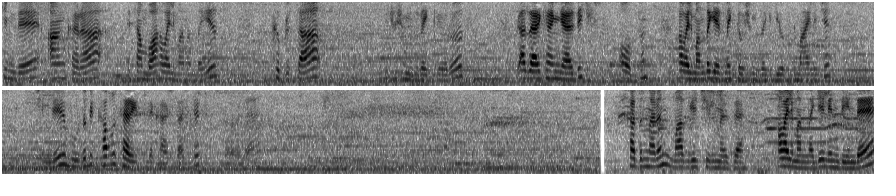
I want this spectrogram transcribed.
Şimdi Ankara Esenboğa Havalimanı'ndayız. Kıbrıs'a uçuşumuzu bekliyoruz. Biraz erken geldik. Olsun. Havalimanında gezmek de hoşumuza gidiyor bizim ailece. Şimdi burada bir tablo sergisiyle karşılaştık. Böyle. Kadınların vazgeçilmezi. Havalimanına gelindiğinde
